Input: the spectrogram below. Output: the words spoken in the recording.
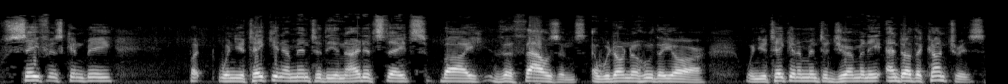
safe as can be. But when you're taking them into the United States by the thousands, and we don't know who they are, when you're taking them into Germany and other countries,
